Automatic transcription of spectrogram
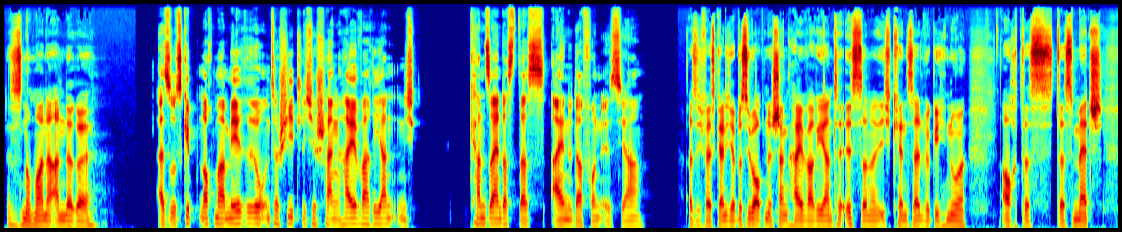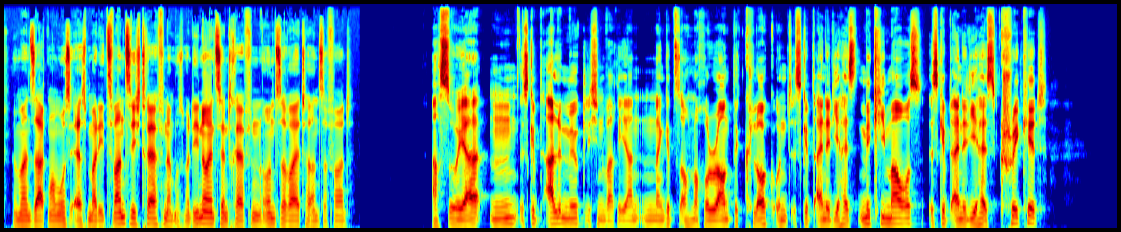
Das ist nochmal eine andere also es gibt noch mal mehrere unterschiedliche Shanghai-Varianten. Ich kann sein, dass das eine davon ist, ja. Also ich weiß gar nicht, ob das überhaupt eine Shanghai-Variante ist, sondern ich kenne es halt wirklich nur auch das, das Match, wenn man sagt, man muss erstmal die 20 treffen, dann muss man die 19 treffen und so weiter und so fort. Ach so, ja, hm, es gibt alle möglichen Varianten. Dann gibt es auch noch Around the Clock und es gibt eine, die heißt Mickey Mouse, es gibt eine, die heißt Cricket.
